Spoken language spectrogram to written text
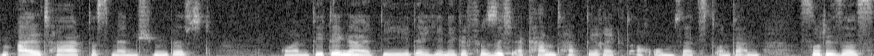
im Alltag des Menschen bist und die Dinge, die derjenige für sich erkannt hat, direkt auch umsetzt und dann so dieses,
